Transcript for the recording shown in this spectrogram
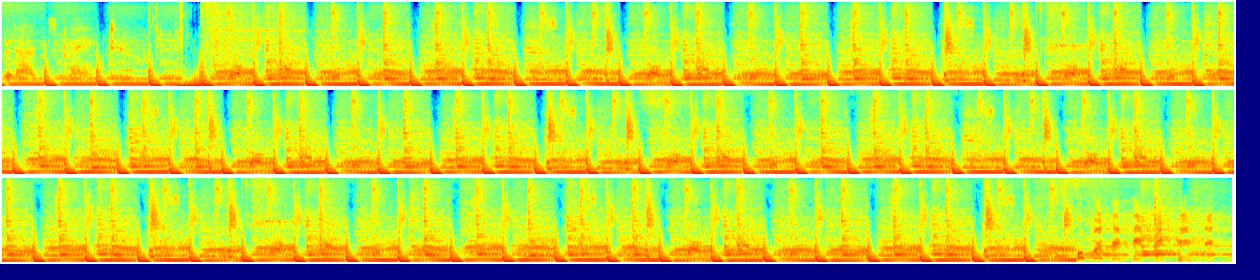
that I was praying to. ha ha ha ha ha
